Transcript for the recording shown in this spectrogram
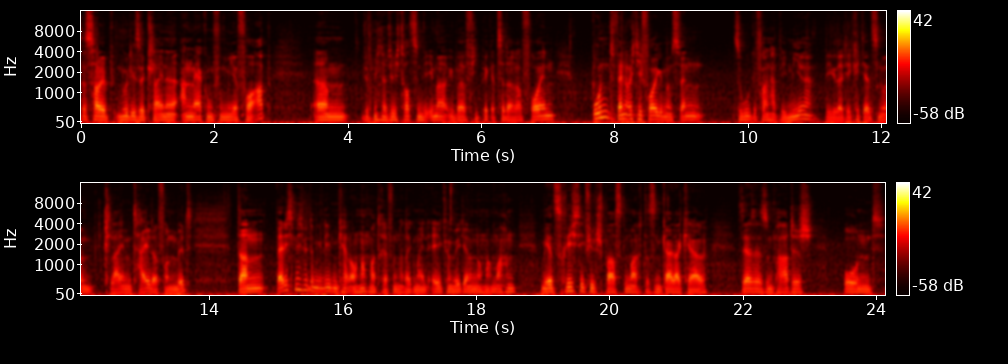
deshalb nur diese kleine Anmerkung von mir vorab. Ähm, würde mich natürlich trotzdem wie immer über Feedback etc. freuen. Und wenn euch die Folge mit Sven so gut gefallen hat wie mir, wie gesagt, ihr kriegt jetzt nur einen kleinen Teil davon mit, dann werde ich mich mit dem lieben Kerl auch nochmal treffen. Hat er gemeint, ey, können wir gerne nochmal machen. Mir hat es richtig viel Spaß gemacht. Das ist ein geiler Kerl. Sehr, sehr sympathisch. Und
